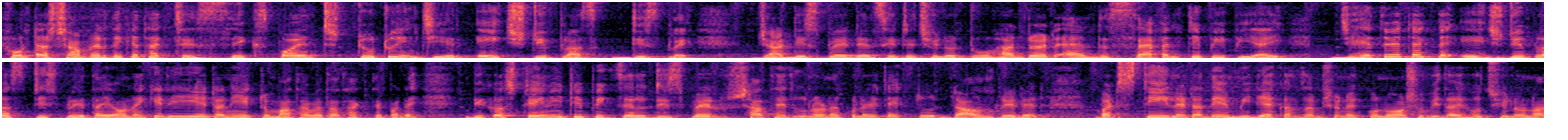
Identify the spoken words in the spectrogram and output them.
ফোনটার সামনের দিকে থাকছে six point two two inch ইঞ্চির এইচডি প্লাস ডিসপ্লে যার ডিসপ্লে ডেন্সিটি ছিল two hundred and seventy PPI যেহেতু এটা একটা এইচডি প্লাস ডিসপ্লে তাই অনেকেরই এটা নিয়ে একটু মাথা ব্যথা থাকতে পারে। বিকজ টেন এইটি পিক্সেল ডিসপ্লের সাথে তুলনা করলে এটা একটু ডাউনগ্রেডেড বাট স্টিল এটা দিয়ে মিডিয়া কনজামশনের কোনো অসুবিধাই হচ্ছিল না।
